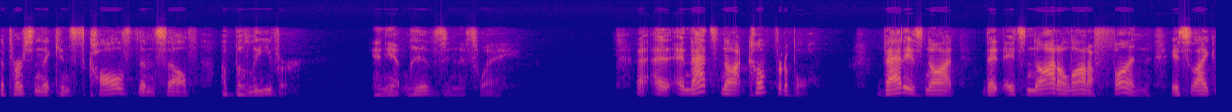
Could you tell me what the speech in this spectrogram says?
the person that can calls themselves a believer and yet lives in this way. And, that's not comfortable. That is not that it's not a lot of fun. It's like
